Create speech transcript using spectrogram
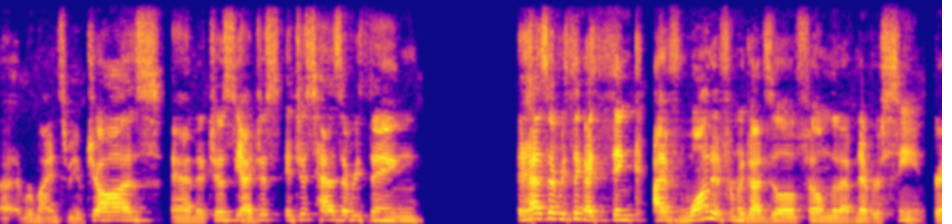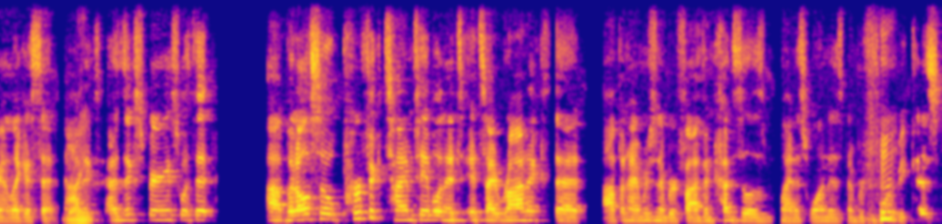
uh, it reminds me of Jaws, and it just yeah, it just it just has everything. It has everything I think I've wanted from a Godzilla film that I've never seen. Grant, like I said, not Right. ex- as experienced with it, uh, but also perfect timetable. And it's it's ironic that Oppenheimer's number five and Godzilla's minus one is number four because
